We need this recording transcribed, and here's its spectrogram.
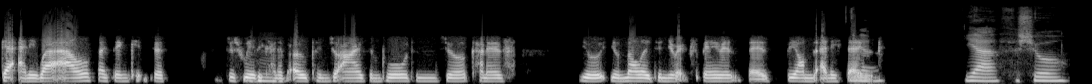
get anywhere else. I think it just just really mm-hmm. kind of opens your eyes and broadens your kind of your your knowledge and your experiences beyond anything. Yeah, yeah for sure.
